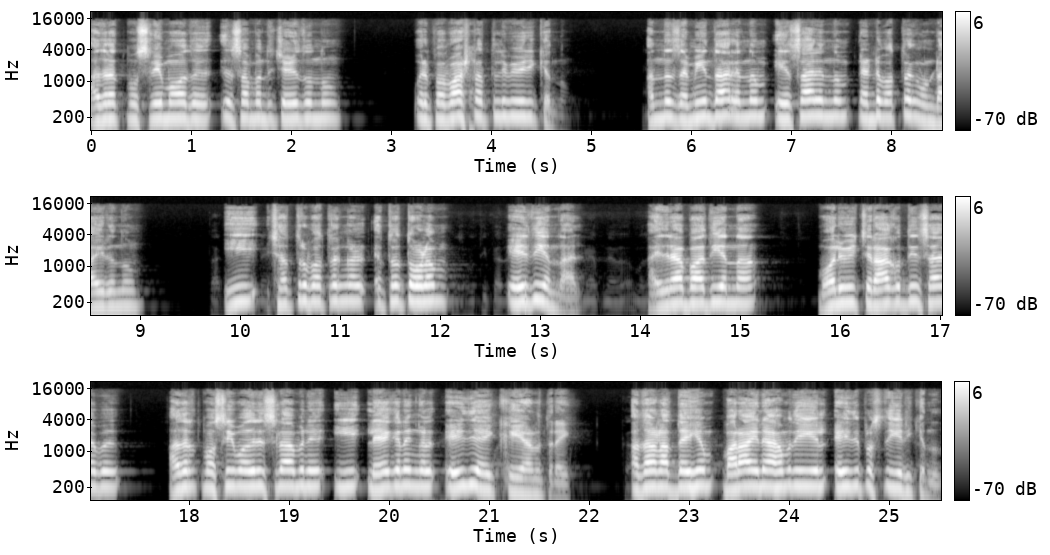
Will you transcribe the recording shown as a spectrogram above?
ഹജറത് മുസ്ലിമോദ് ഇത് സംബന്ധിച്ച് എഴുതുന്നു ഒരു പ്രഭാഷണത്തിൽ വിവരിക്കുന്നു. അന്ന് ജമീന്ദാർ എന്നും ഈസാൻ എന്നും രണ്ട് പത്രങ്ങൾ ഉണ്ടായിരുന്നു. ഈ ശത്രുപത്രങ്ങൾ എത്രത്തോളം എഴുതിയെന്നാൽ ഹൈദരാബാദി എന്ന മൗലവി ചിറാഖുദ്ദീൻ സാഹിബ് ഹജറത് മസീം അദുൽ ഇസ്ലാമിന് ഈ ലേഖനങ്ങൾ എഴുതി അയക്കുകയാണ് ഇത്രേ അതാണ് അദ്ദേഹം ബറായിൻ അഹമ്മദിയിൽ എഴുതി പ്രസിദ്ധീകരിക്കുന്നത്.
